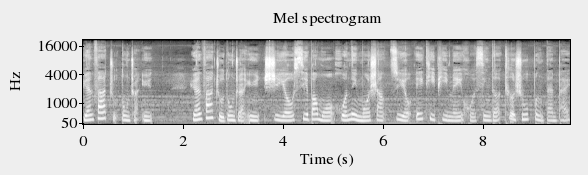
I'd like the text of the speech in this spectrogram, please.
原发主动转运。原发主动转运是由细胞膜或内膜上具有 ATP 酶活性的特殊泵蛋白，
